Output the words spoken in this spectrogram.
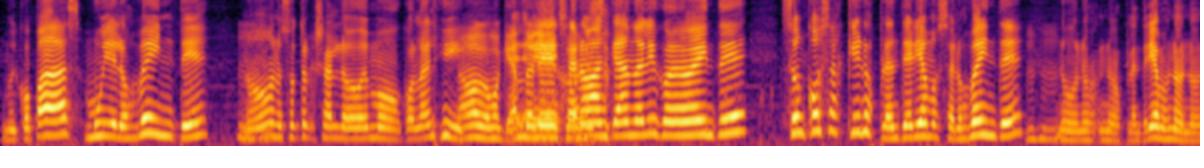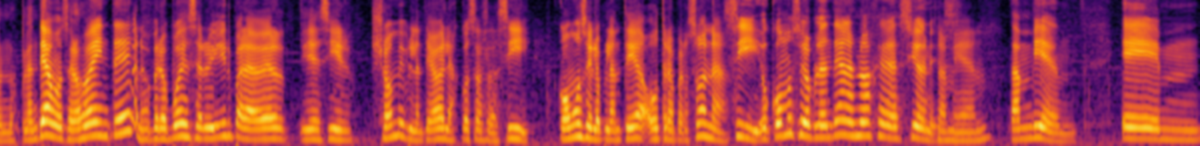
muy copadas, muy de los 20, ¿no? Nosotros que ya lo vemos con Lali. No, como quedando eh, lejos. Ya no van quedando lejos de los 20. Son cosas que nos plantearíamos a los 20. Ujú. No, no, nos plantearíamos, no, no, nos planteamos a los 20. Bueno, pero puede servir para ver y decir, yo me planteaba las cosas así. ¿Cómo se lo plantea otra persona? Sí, o cómo se lo plantean las nuevas generaciones. También. También. Em,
